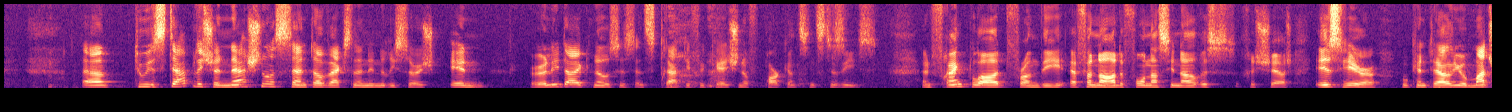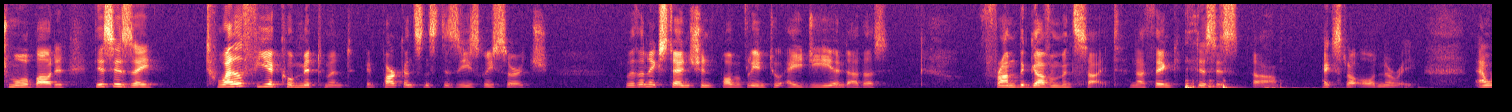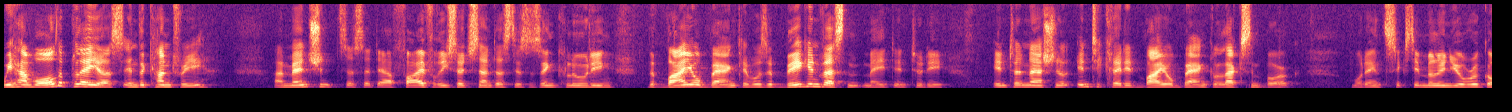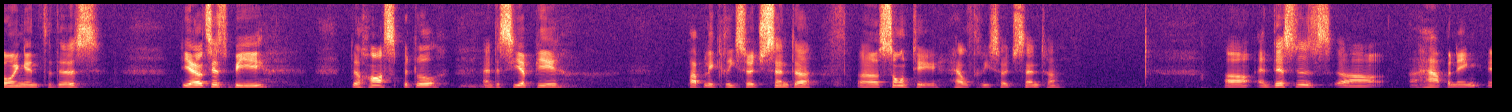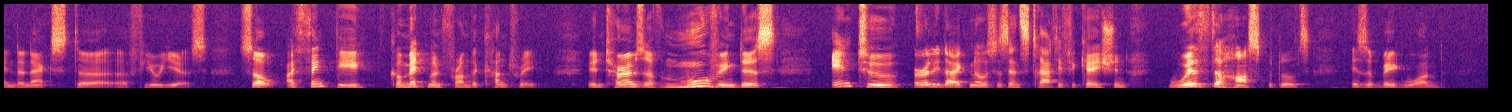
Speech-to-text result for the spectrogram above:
Um, to establish a national center of excellence in research in early diagnosis and stratification of Parkinson's disease. And Frank Glod from the FNR, the Fonds National Recherche, is here who can tell you much more about it. This is a 12-year commitment in Parkinson's disease research with an extension probably into AD and others from the government side. And I think this is uh, extraordinary. And we have all the players in the country. I mentioned just that there are five research centers. This is including the biobank. There was a big investment made into the International Integrated Biobank Luxembourg, more than 60 million euro going into this. The LCSB, the hospital, and the CRP Public Research Center, uh, Santé Health Research Center. Uh, and this is uh, happening in the next uh, few years. So I think the commitment from the country in terms of moving this into early diagnosis and stratification with the hospitals is a big one.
